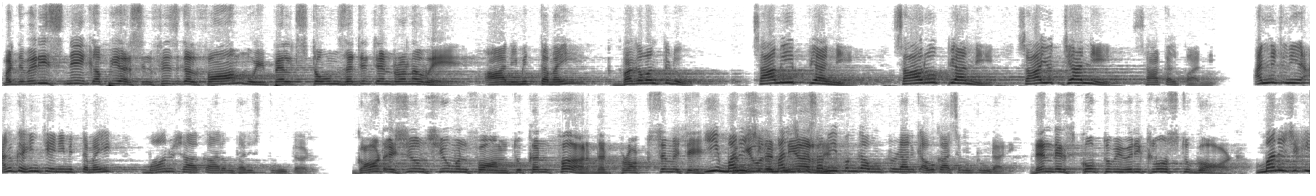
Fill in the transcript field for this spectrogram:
But the very snake appears in physical form, we pelt stones at it and run away. ఆ నిమిత్తమై భగవంతుడు సామీప్యాన్ని సారూప్యాన్ని సాయుధ్యాన్ని సాకల్పాన్ని అన్నిటినీ అనుగ్రహించే నిమిత్తమై మానుషాకారం ధరిస్తూ ఉంటాడు God assumes human form to confer that proximity, ఈ nearness. సమీపంగా ఉండడానికి అవకాశం ఉంటుండాలి Then there's scope to be very close to God. మనిషికి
